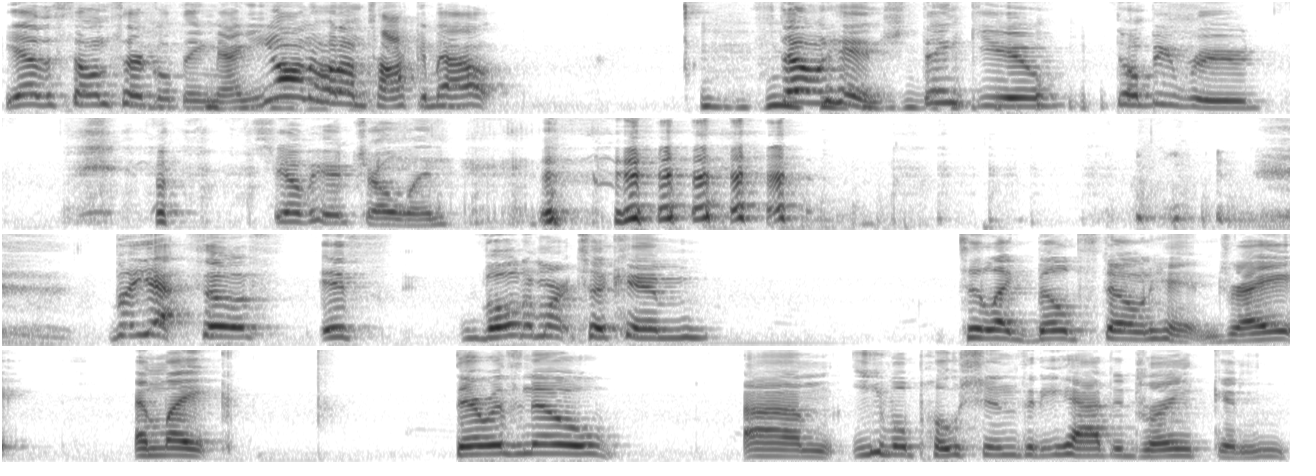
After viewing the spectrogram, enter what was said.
Yeah, the stone circle thing, Maggie. Y'all know what I'm talking about. Stonehenge. Thank you. Don't be rude. she over here trolling. but yeah, so if if Voldemort took him to like build Stonehenge, right? And like there was no um evil potions that he had to drink and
